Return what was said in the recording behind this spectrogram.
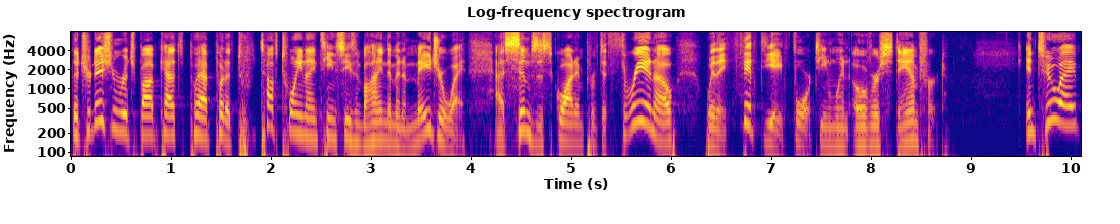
The tradition rich Bobcats have put a t- tough 2019 season behind them in a major way, as Sims' squad improved to 3 0 with a 58 14 win over Stamford. In 2A,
